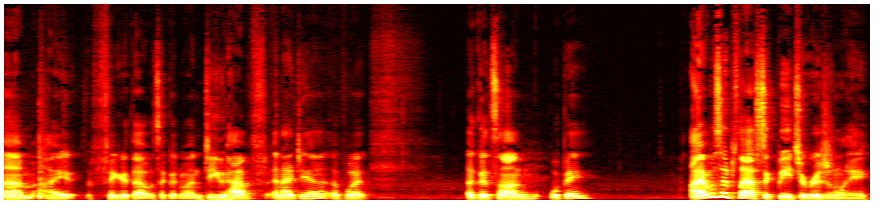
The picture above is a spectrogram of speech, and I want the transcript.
Um, I figured that was a good one. Do you have an idea of what a good song would be? I almost said Plastic Beach originally.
